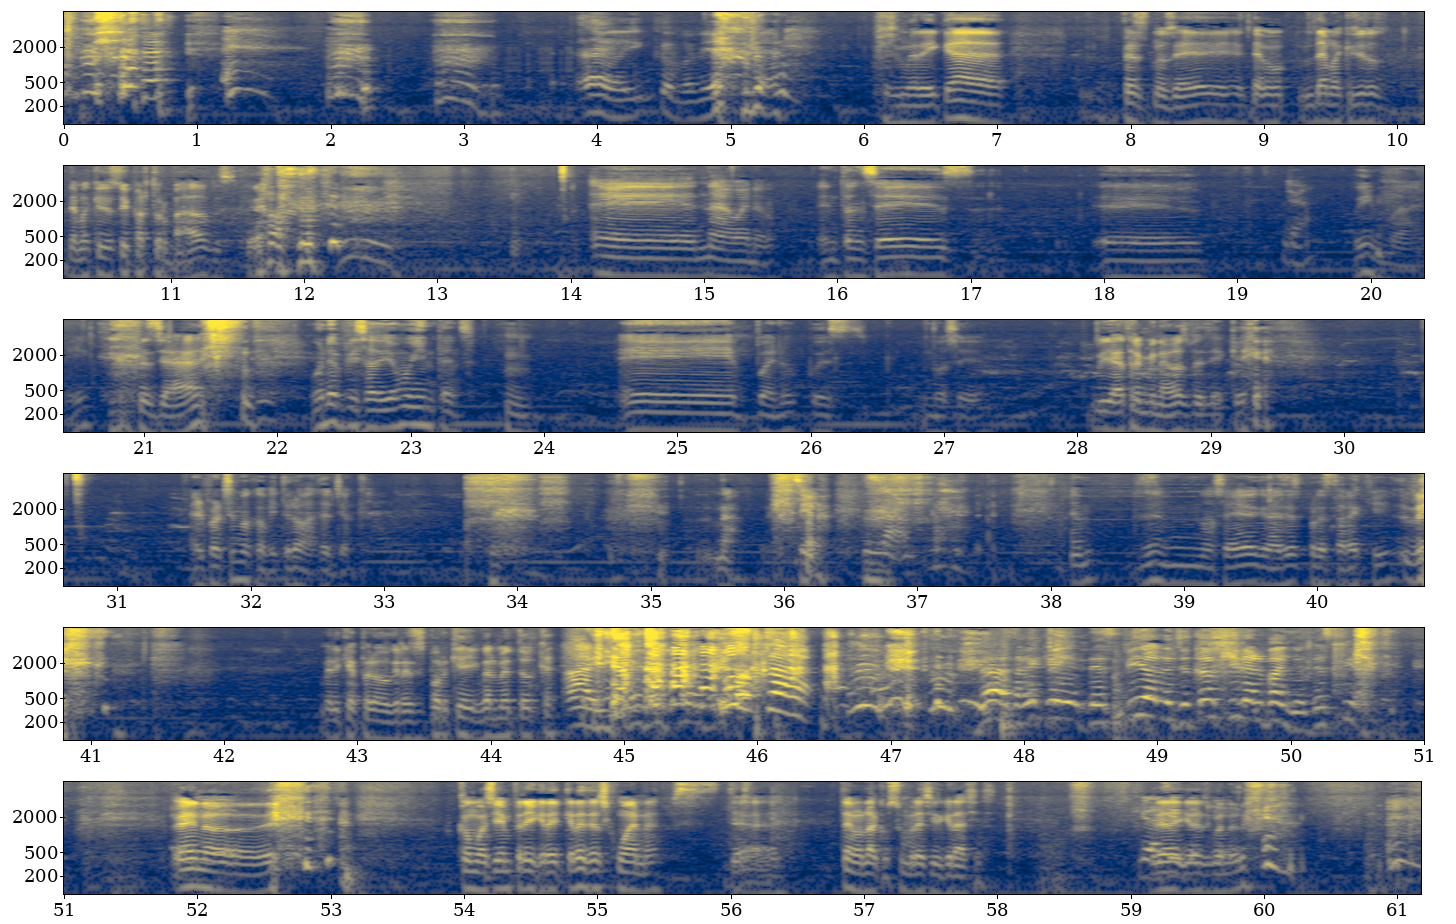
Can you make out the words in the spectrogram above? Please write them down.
Ay, como mierda. Pues marica, pues no sé, de, de más que yo, de más que yo estoy perturbado, pues, pero... Eh, nada, bueno. Entonces. Eh, Ya. uy, marica. Pues ya. Un episodio muy intenso. Mm. Eh, bueno, pues. No sé. Ya terminamos, pues ya que... El próximo capítulo va a ser Joker. No. Sí. No. Em, No sé, gracias por estar aquí. Marica, pero gracias porque igual me toca. ¡Ay, puta! No, ¿sabe qué? Despídalo, yo tengo que ir al baño, despídalo. Bueno, como siempre, gra- gracias Juana. Pues, ya tenemos la costumbre de decir gracias. Gracias. Gracias, Juana.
